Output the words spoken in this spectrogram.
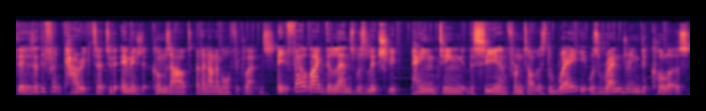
there's a different character to the image that comes out of an anamorphic lens. It felt like the lens was literally painting the scene in front of us. The way it was rendering the colours,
